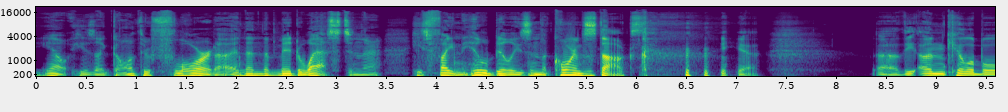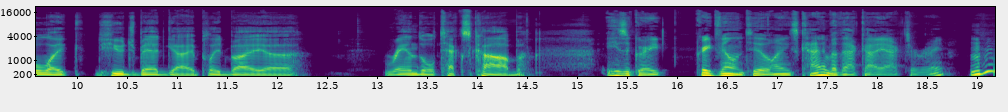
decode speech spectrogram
you know he's like going through Florida and then the Midwest, and there he's fighting hillbillies in the corn stalks. yeah. Uh, the unkillable, like, huge bad guy played by uh, Randall Tex Cobb. He's a great great villain too. I mean, he's kind of a that guy actor, right? Mm-hmm.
